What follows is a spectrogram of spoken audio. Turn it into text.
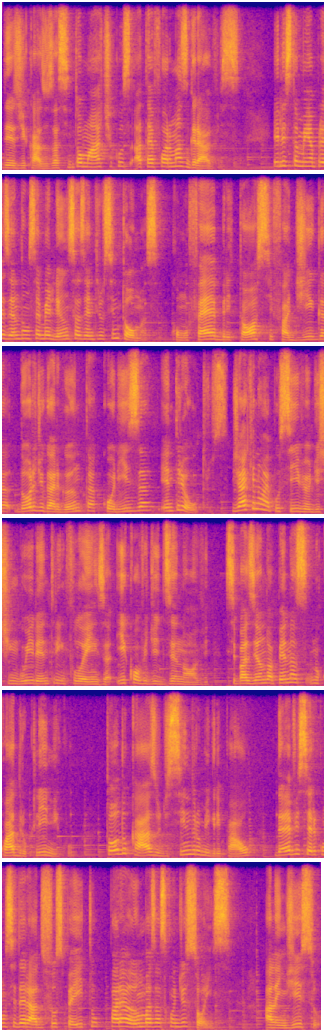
desde casos assintomáticos até formas graves. Eles também apresentam semelhanças entre os sintomas, como febre, tosse, fadiga, dor de garganta, coriza, entre outros. Já que não é possível distinguir entre influenza e Covid-19 se baseando apenas no quadro clínico, todo caso de síndrome gripal deve ser considerado suspeito para ambas as condições. Além disso,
